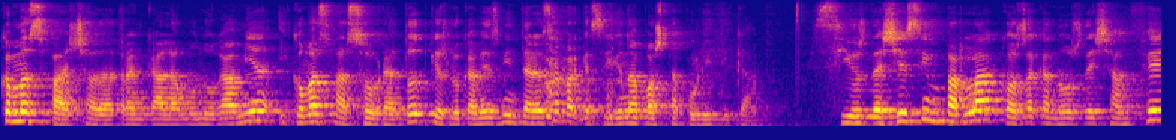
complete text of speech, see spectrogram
Com es fa això de trencar la monogàmia i com es fa sobretot, que és el que més m'interessa perquè sigui una aposta política. Si us deixéssim parlar, cosa que no us deixen fer,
